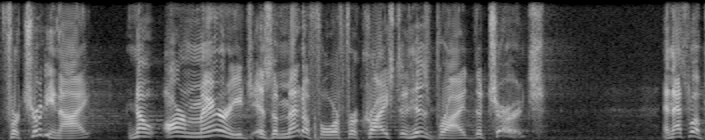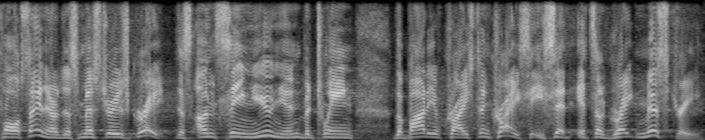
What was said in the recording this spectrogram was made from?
for Trudy and I. No, our marriage is a metaphor for Christ and his bride, the church. And that's what Paul's saying there. This mystery is great. This unseen union between the body of Christ and Christ. He said, it's a great mystery.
